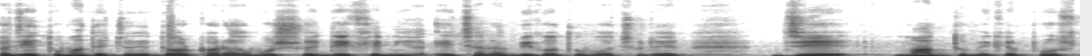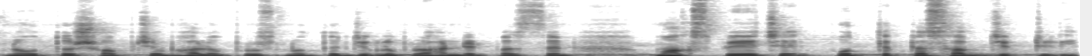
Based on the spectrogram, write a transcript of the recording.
কাজেই তোমাদের যদি দরকার হয় অবশ্যই দেখে নিও। এছাড়া বিগত বছরের যে মাধ্যমিকের প্রশ্ন উত্তর, সবচেয়ে ভালো প্রশ্ন উত্তর, যেগুলো পুরো হান্ড্রেড পার্সেন্ট মার্কস পেয়েছে, প্রত্যেকটা সাবজেক্টেরই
